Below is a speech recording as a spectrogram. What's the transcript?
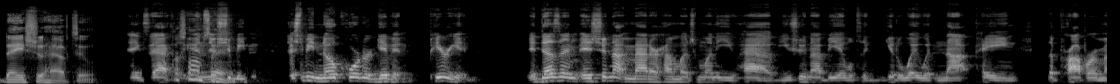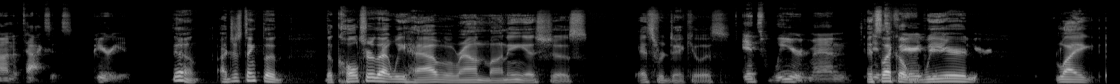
they should have to. Exactly. That's what I'm and there saying. should be there should be no quarter given. Period. It doesn't it should not matter how much money you have. You should not be able to get away with not paying the proper amount of taxes. Period. Yeah, I just think the the culture that we have around money is just it's ridiculous. It's weird, man. It's, like very, a very weird, like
